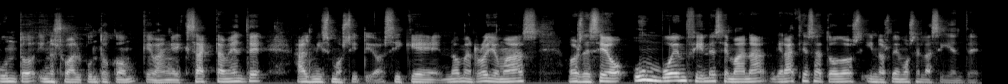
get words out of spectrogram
o club.inusual.com que van exactamente al mismo sitio. Así que no me enrollo más, os deseo un buen fin de semana, gracias a todos y nos vemos en la siguiente.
